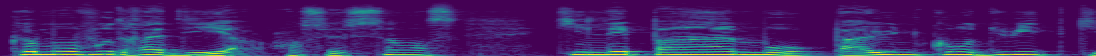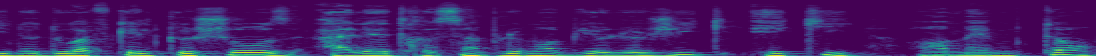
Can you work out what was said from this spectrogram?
comme on voudra dire en ce sens qu'il n'est pas un mot, pas une conduite qui ne doivent quelque chose à l'être simplement biologique et qui, en même temps,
